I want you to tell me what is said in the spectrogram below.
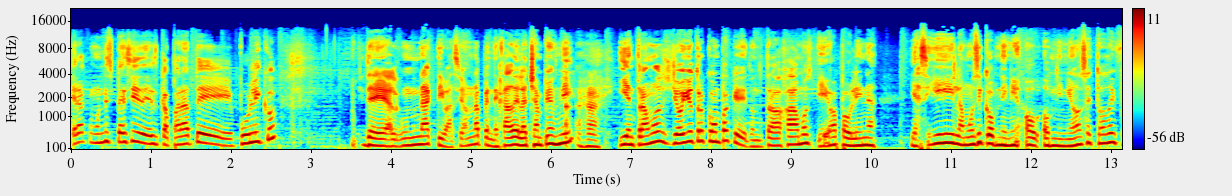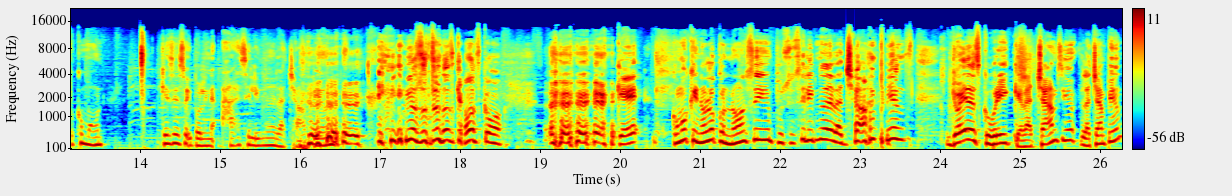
era como una especie de escaparate público de alguna activación, una pendejada de la Champions League. Ajá. Y entramos yo y otro compa que donde trabajábamos y iba Paulina. Y así la música omnini- omniniosa y todo. Y fue como un... ¿Qué es eso? Y Paulina, ah, es el himno de la Champions. y nosotros nos quedamos como... ¿Qué? ¿Cómo que no lo conocen? Pues es el himno de la Champions. Yo ahí descubrí que la Champions, la Champions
